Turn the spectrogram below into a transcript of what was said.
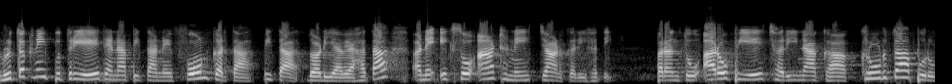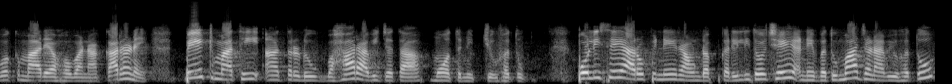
મૃતકની પુત્રીએ તેના પિતાને ફોન કરતા પિતા દોડી આવ્યા હતા અને એકસો આઠને જાણ કરી હતી. પરંતુ આરોપીએ છરીના ઘા ક્રૂરતાપૂર્વક માર્યા હોવાના કારણે પેટમાંથી આંતરડું બહાર આવી જતા મોત નીપજ્યું હતું. પોલીસે આરોપીને રાઉન્ડ અપ કરી લીધો છે અને વધુમાં જણાવ્યું હતું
